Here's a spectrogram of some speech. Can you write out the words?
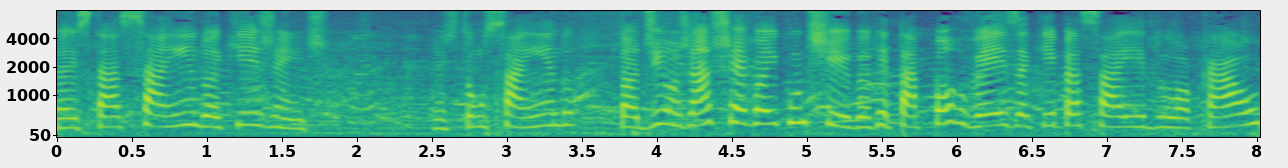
Já está saindo aqui, gente. Já estão saindo. Todinho, já chegou aí contigo, que tá por vez aqui para sair do local.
